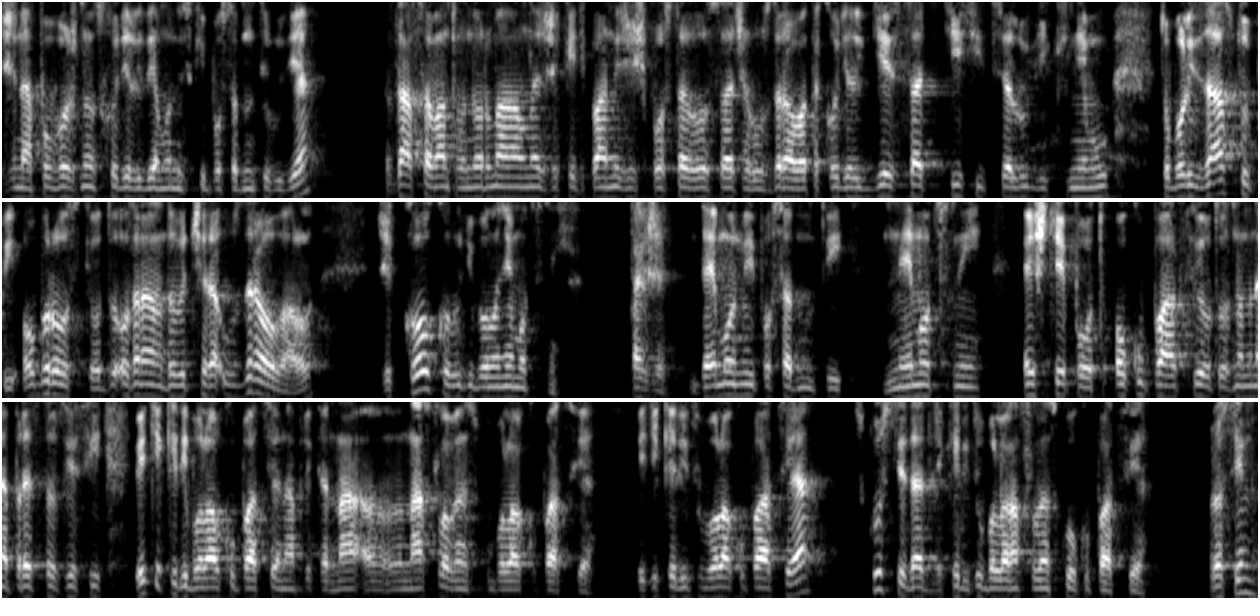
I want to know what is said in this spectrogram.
že na pobožnosť chodili demonicky posadnutí ľudia? Zdá sa vám to normálne, že keď pán Ježiš postavil sa, začal uzdravovať, tak chodili 10 tisíce ľudí k nemu. To boli zástupy obrovské, od, od rána do večera uzdravoval že koľko ľudí bolo nemocných. Takže démonmi posadnutí, nemocní, ešte pod okupáciou, to znamená, predstavte si, viete, kedy bola okupácia, napríklad na, na Slovensku bola okupácia. Viete, kedy tu bola okupácia? Skúste dať, kedy tu bola na Slovensku okupácia. Prosím?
